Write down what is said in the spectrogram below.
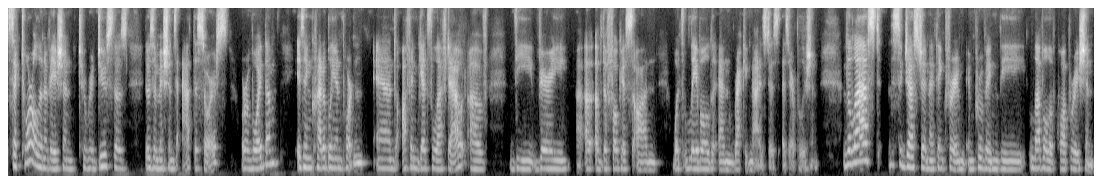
sectoral innovation to reduce those, those emissions at the source or avoid them is incredibly important and often gets left out of the very uh, of the focus on what's labeled and recognized as, as air pollution. The last suggestion, I think, for Im- improving the level of cooperation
